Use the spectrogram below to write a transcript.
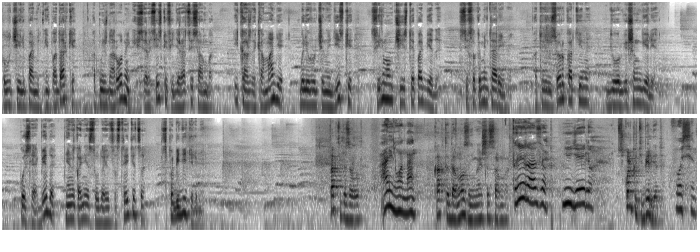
получили памятные подарки от Международной и Всероссийской Федерации самбо. И каждой команде были вручены диски с фильмом «Чистая победа» с тифлокомментариями от режиссера картины Георгия Шенгелия. После обеда мне наконец-то удается встретиться с победителями. Как тебя зовут? Алена. Как ты давно занимаешься самбо? Три раза в неделю. Сколько тебе лет? Восемь.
